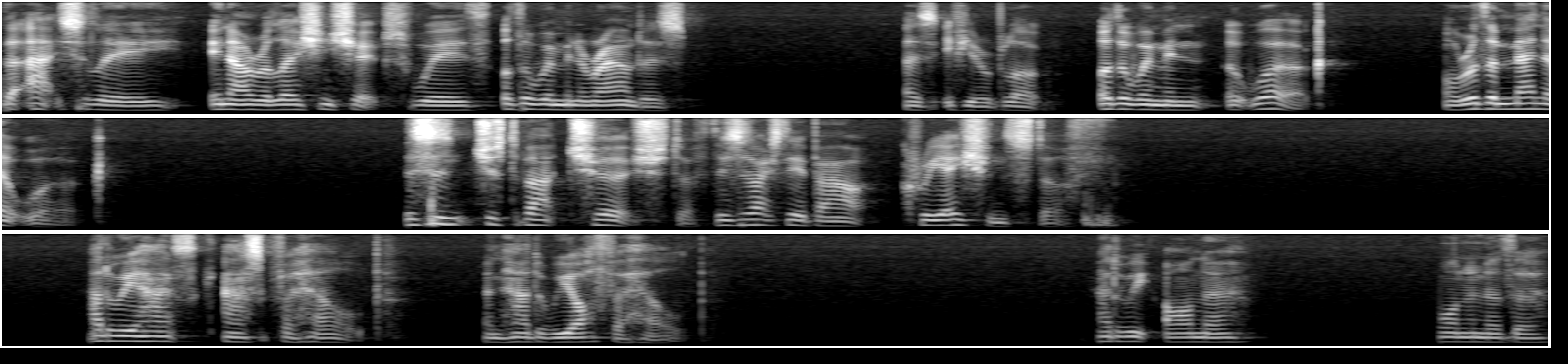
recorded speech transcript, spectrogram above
that actually in our relationships with other women around us, as if you're a bloke, other women at work, or other men at work, this isn't just about church stuff, this is actually about creation stuff. How do we ask, ask for help? And how do we offer help? How do we honor one another?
